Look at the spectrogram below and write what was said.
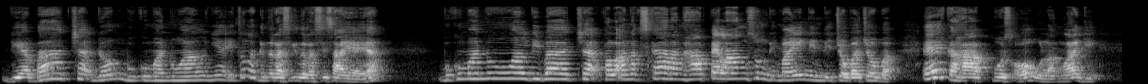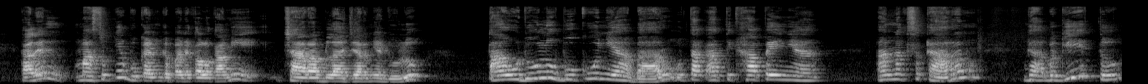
dia baca dong buku manualnya. Itulah generasi-generasi saya ya. Buku manual dibaca. Kalau anak sekarang HP langsung dimainin, dicoba-coba. Eh, kehapus. Oh, ulang lagi. Kalian masuknya bukan kepada kalau kami cara belajarnya dulu, tahu dulu bukunya, baru utak-atik HP-nya. Anak sekarang nggak begitu.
